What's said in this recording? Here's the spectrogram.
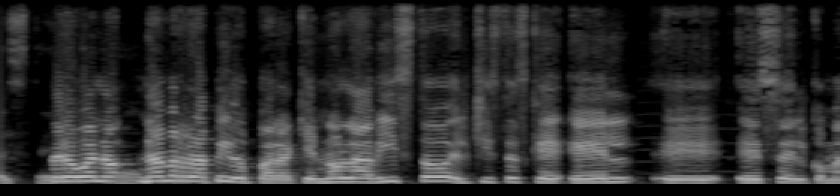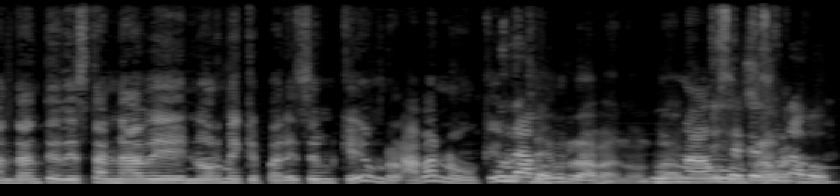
este, Pero bueno, nada más rápido para quien no la ha visto, el chiste es que él eh, es el comandante de esta nave enorme que parece un qué, un rábano, ¿o ¿qué? Un No sé. un rábano, un Un rábano. nabo, un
